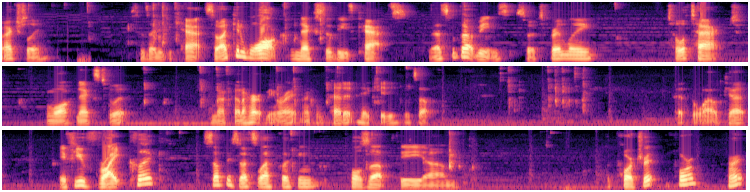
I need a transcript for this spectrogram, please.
Actually, since I need a cat, so I can walk next to these cats. That's what that means. So it's friendly till attacked. and walk next to it. Not gonna hurt me, right? I can pet it. Hey, kitty, what's up? Pet the wildcat. If you right-click something, so that's left-clicking, pulls up the um, the portrait for him, right?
